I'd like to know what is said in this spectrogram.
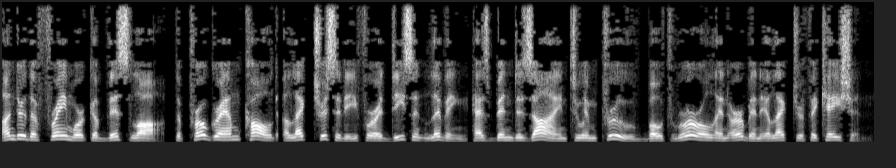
Under the framework of this law, the program called Electricity for a Decent Living has been designed to improve both rural and urban electrification.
